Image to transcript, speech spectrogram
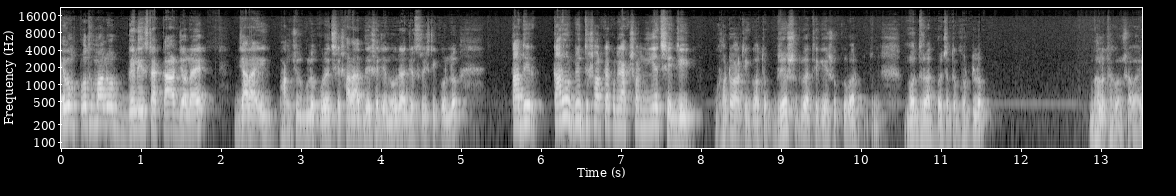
এবং প্রথম আলো ডেলি স্টার কার্যালয়ে যারা এই ভাঙচুরগুলো করেছে, সারা দেশে যে নৈরাজ্য সৃষ্টি করল তাদের কারোর বিরুদ্ধে সরকার কোনো অ্যাকশন নিয়েছে? যে ঘটনাটি গত বৃহস্পতিবার থেকে শুক্রবার মধ্যরাত পর্যন্ত ঘটল। ভালো থাকুন সবাই।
